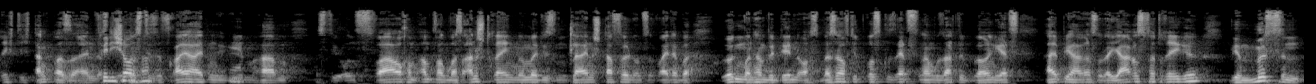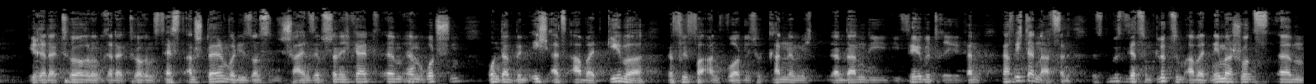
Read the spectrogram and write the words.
richtig dankbar sein, dass Für die die Chance, uns ne? diese Freiheiten gegeben haben, dass die uns zwar auch am Anfang was anstrengen, wenn wir diesen kleinen Staffeln und so weiter, aber irgendwann haben wir denen auch das Messer auf die Brust gesetzt und haben gesagt, wir wollen jetzt Halbjahres- oder Jahresverträge. Wir müssen die Redakteurinnen und Redakteuren fest anstellen, weil die sonst in die Scheinselbstständigkeit ähm, ähm, rutschen. Und dann bin ich als Arbeitgeber dafür verantwortlich und kann nämlich dann, dann die, die Fehlbeträge, kann, darf ich dann nachzahlen. Das müssen ja zum Glück zum Arbeitnehmerschutz ähm,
